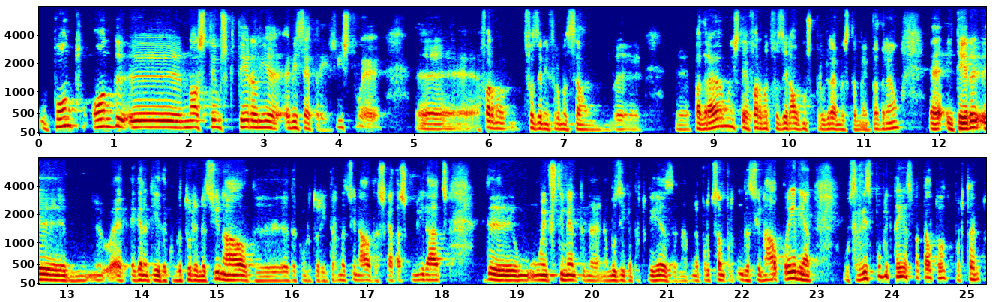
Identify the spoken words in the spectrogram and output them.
o ponto onde eh, nós temos que ter ali a, a BC3. Isto é a forma de fazer informação eh, padrão, isto é a forma de fazer alguns programas também padrão eh, e ter eh, a garantia da cobertura nacional, de, da cobertura internacional, da chegada às comunidades, de um investimento na, na música portuguesa, na, na, produção nacional, por aí adiante. O serviço público tem esse papel todo, portanto,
